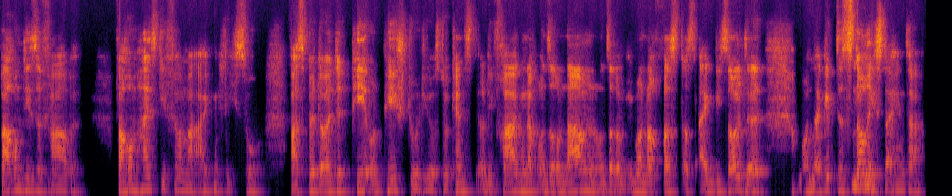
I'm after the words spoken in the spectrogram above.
Warum diese Farbe? Warum heißt die Firma eigentlich so? Was bedeutet P und P Studios? Du kennst die Fragen nach unserem Namen, unserem immer noch, was das eigentlich sollte. Und da gibt es Stories mhm. dahinter.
